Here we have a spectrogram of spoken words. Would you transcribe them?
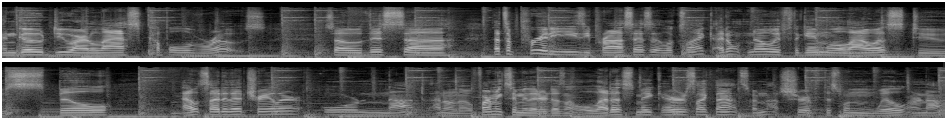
and go do our last couple of rows. So this uh, that's a pretty easy process it looks like. I don't know if the game will allow us to spill outside of that trailer or not. I don't know. Farming Simulator doesn't let us make errors like that, so I'm not sure if this one will or not.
